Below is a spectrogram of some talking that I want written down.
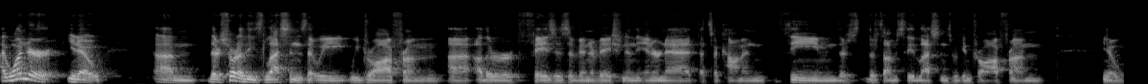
I wonder, you know, um, there's sort of these lessons that we we draw from uh, other phases of innovation in the internet. That's a common theme. There's there's obviously lessons we can draw from, you know,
